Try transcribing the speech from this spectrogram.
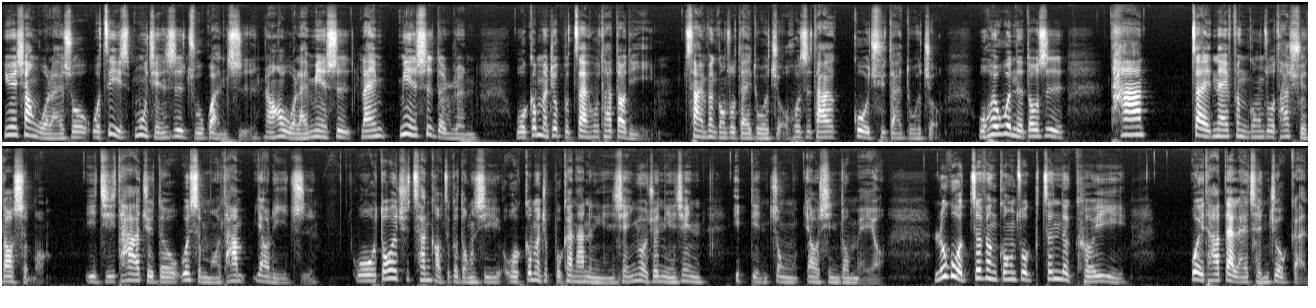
因为像我来说，我自己目前是主管职，然后我来面试来面试的人，我根本就不在乎他到底上一份工作待多久，或是他过去待多久。我会问的都是他在那份工作他学到什么，以及他觉得为什么他要离职，我都会去参考这个东西。我根本就不看他的年限，因为我觉得年限一点重要性都没有。如果这份工作真的可以为他带来成就感，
